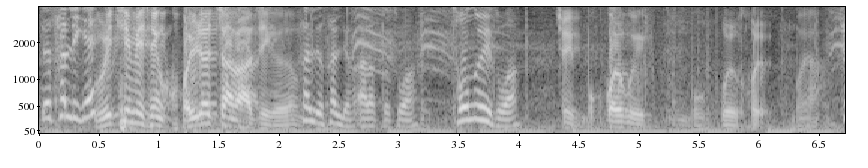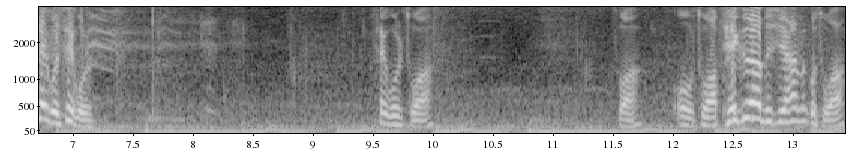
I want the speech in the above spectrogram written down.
쟤 살리게? 우리 팀이 지금 걸렸잖아 지금 살려, 살려. 알았어, 좋아. 전후에 좋아. 저기 못 걸고 있- 뭐, 뭘 걸, 뭐야 세골, 세골. 세골 좋아. 좋아. 어, 좋아. 배그 하듯이 하는 거 좋아.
